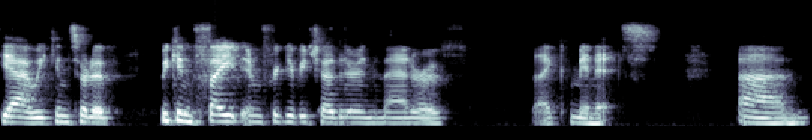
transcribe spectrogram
yeah, we can sort of we can fight and forgive each other in the matter of like minutes. Um,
